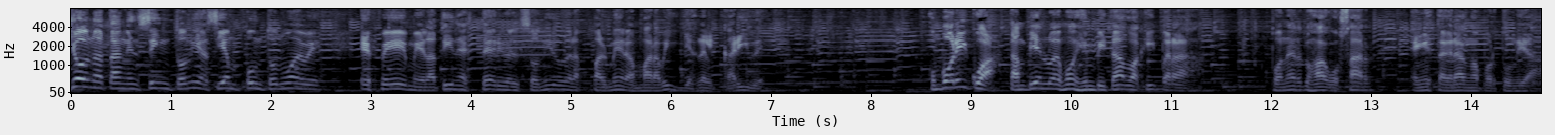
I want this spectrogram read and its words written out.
Jonathan en sintonía 100.9 FM, Latina Estéreo, el sonido de las palmeras, maravillas del Caribe. Un boricua también lo hemos invitado aquí para ponernos a gozar en esta gran oportunidad.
